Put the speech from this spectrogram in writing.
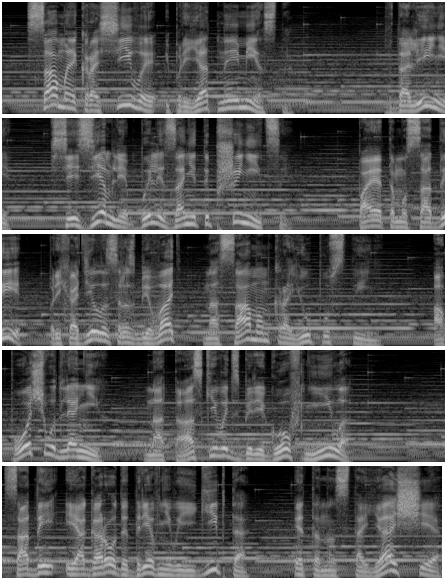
– самое красивое и приятное место. Долине все земли были заняты пшеницей, поэтому сады приходилось разбивать на самом краю пустыни, а почву для них натаскивать с берегов Нила. Сады и огороды древнего Египта – это настоящее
